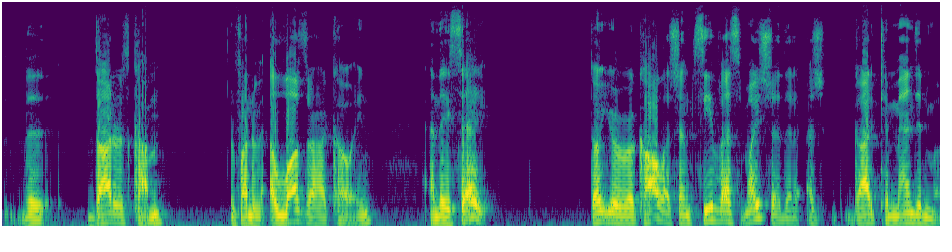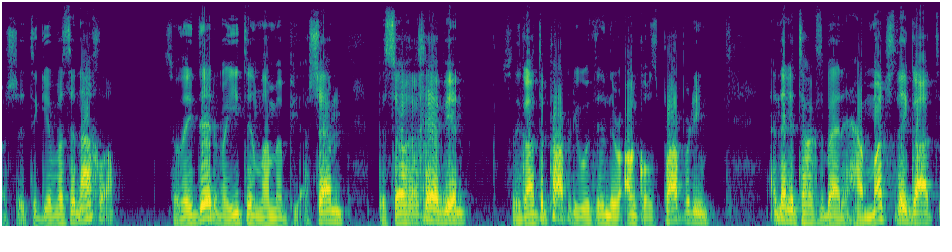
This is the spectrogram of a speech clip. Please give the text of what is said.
the daughters come in front of Elazar HaKohen, and they say, don't you recall Hashem tzivas Moshe that God commanded Moshe to give us a nachla? So they did. So they got the property within their uncle's property, and then it talks about how much they got.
